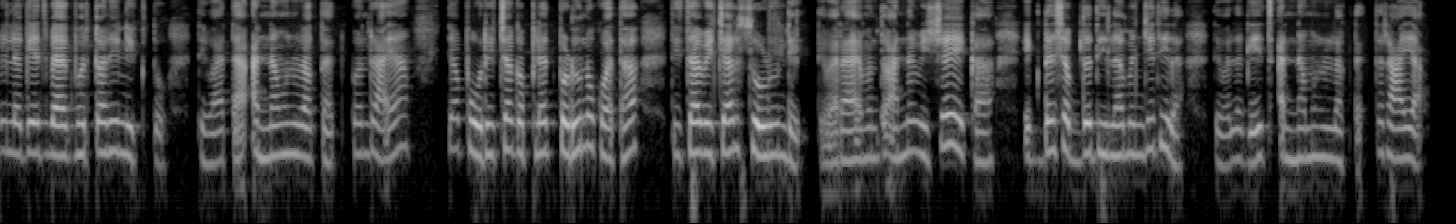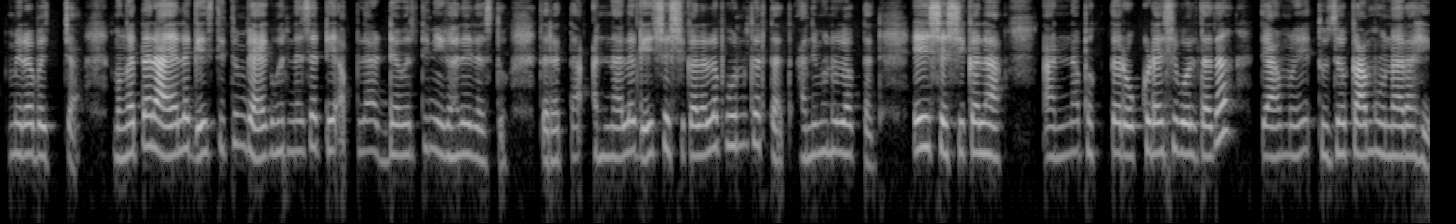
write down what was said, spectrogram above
मी लगेच बॅग भरतो आणि निघतो. तेव्हा आता अण्णा म्हणू लागतात पण राया त्या पोरीच्या गफल्यात पडू नको आता तिचा विचार सोडून दे. तेव्हा राया म्हणतो अण्णा विषय आहे का? एकदा शब्द दिला म्हणजे दिला. तेव्हा लगेच अण्णा म्हणू लागतात तर राया मेरा बच्चा. मग आता राया लगेच तिथून बॅग भरण्यासाठी आपल्या अड्ड्यावरती निघालेला असतो. तर आता अण्णा लगेच शशिकलाला फोन करतात आणि म्हणू लागतात ए शशिकला अण्णा फक्त रोकड्याशी बोलतात हां? त्यामुळे तुझं काम होणार आहे.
